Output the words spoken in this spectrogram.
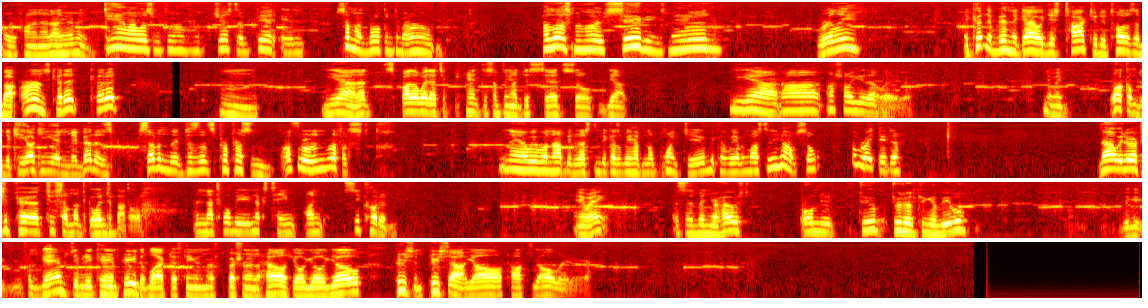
I'll be finding that out here a minute. Damn, I was uh, just a bit, and someone broke into my room. I lost my life savings, man. Really? It couldn't have been the guy we just talked to that told us about urns, could it? Could it? Hmm. Yeah, that's, by the way, that's a hint to something I just said, so, yeah. Yeah, uh, I'll show you that later. Anyway, welcome to the Kiyaki and my bed is seven episodes per person, author and roughest. No, we will not be resting because we have no point to, because we haven't lost any health, so I'm right there. Now we are prepared to somewhat go into battle. And that will be next time on Suikoden. Anyway, this has been your host on YouTube, Judas King of Evil. For the games, DBDKMP, the Black Death King and the most professional in the house. Yo, yo, yo. Peace and peace out, y'all. Talk to y'all later.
